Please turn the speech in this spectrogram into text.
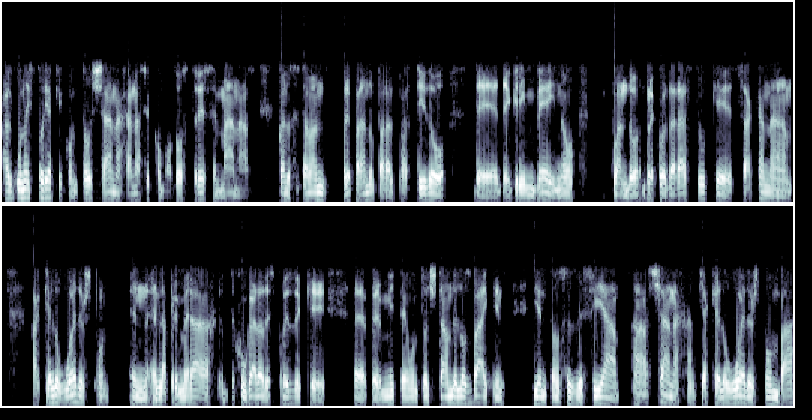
alguna historia que contó Shanahan hace como dos, tres semanas, cuando se estaban preparando para el partido de, de Green Bay, ¿no? cuando recordarás tú que sacan a, a Kello Weatherspoon en, en, la primera jugada después de que eh, permite un touchdown de los Vikings y entonces decía a Shanahan que aquel Weatherspoon va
